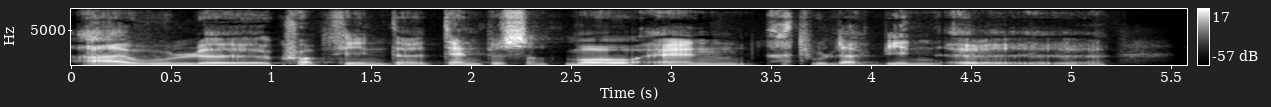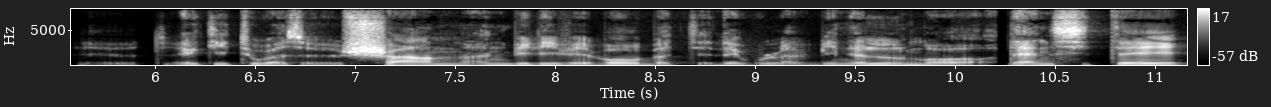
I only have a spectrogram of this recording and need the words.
I would uh, crop thin 10% more, and that would have been uh, 82 as a charm unbelievable, but there would have been a little more density.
